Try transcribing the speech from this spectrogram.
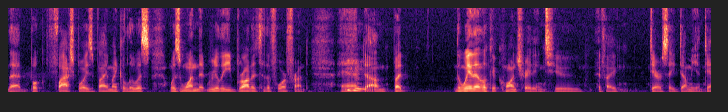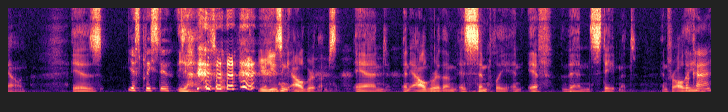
that book, Flash Boys by Michael Lewis, was one that really brought it to the forefront. And Mm-hmm. um, but the way that I look at quant trading, to if I dare say dummy it down, is Yes, please do. yeah. So you're using algorithms, and an algorithm is simply an if then statement. And for all the Okay.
